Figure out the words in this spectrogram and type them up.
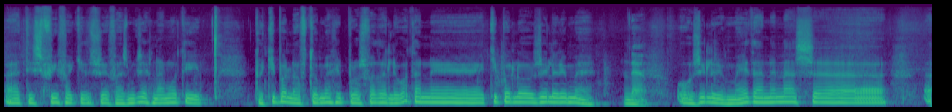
ε, της FIFA και της UEFA. Μην ξεχνάμε ότι το κύπελο αυτό μέχρι πρόσφατα λεγόταν ε, κύπελο Ζήλερη Με. Ναι. Ο Ζήλερη Με ήταν ένας ε, ε,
